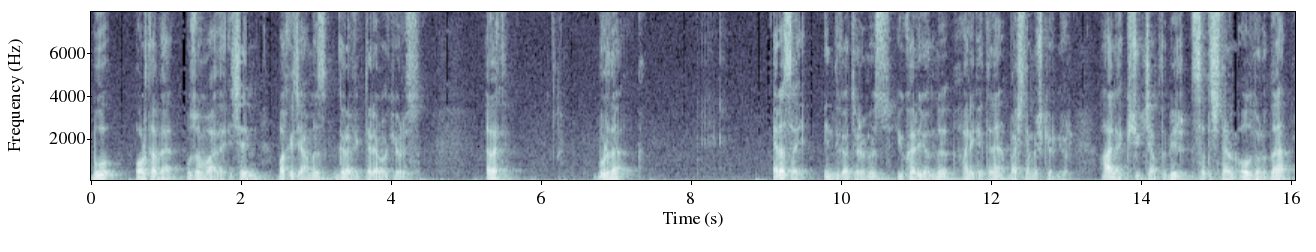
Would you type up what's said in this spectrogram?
Bu orta ve uzun vade için bakacağımız grafiklere bakıyoruz. Evet. Burada RSI indikatörümüz yukarı yönlü hareketine başlamış görünüyor. Hala küçük çaplı bir satışların olduğunu da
